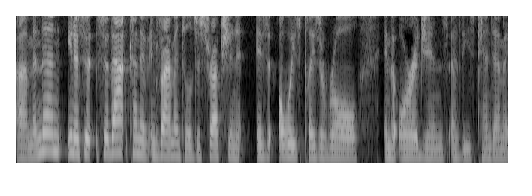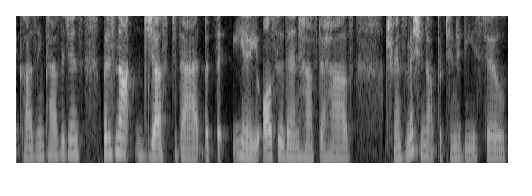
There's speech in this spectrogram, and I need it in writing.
Um, and then, you know, so, so that kind of environmental disruption is always plays a role in the origins of these pandemic causing pathogens. But it's not just that, but the, you know, you also then have to have transmission opportunities. So,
